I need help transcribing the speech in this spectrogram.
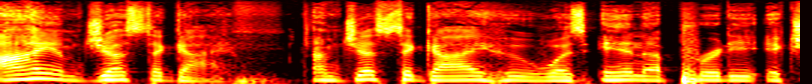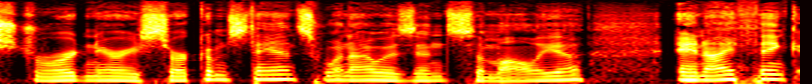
I am just a guy. I'm just a guy who was in a pretty extraordinary circumstance when I was in Somalia. And I think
